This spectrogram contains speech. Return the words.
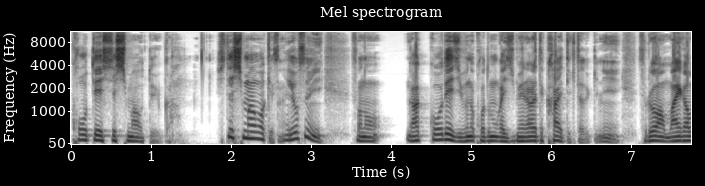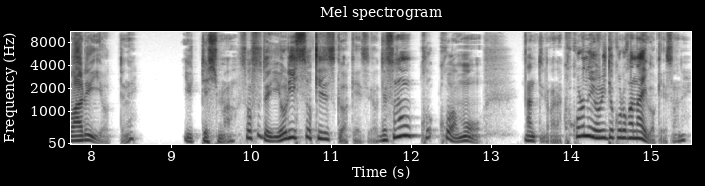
ー、肯定してしまうというか、してしまうわけですね。要するに、その、学校で自分の子供がいじめられて帰ってきた時に、それはお前が悪いよってね、言ってしまう。そうするとより一層傷つくわけですよ。で、その子はもう、なんていうのかな、心の拠り所がないわけですよね。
